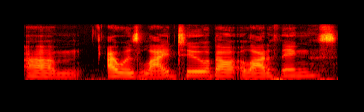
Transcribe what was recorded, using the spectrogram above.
Um, I was lied to about a lot of things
